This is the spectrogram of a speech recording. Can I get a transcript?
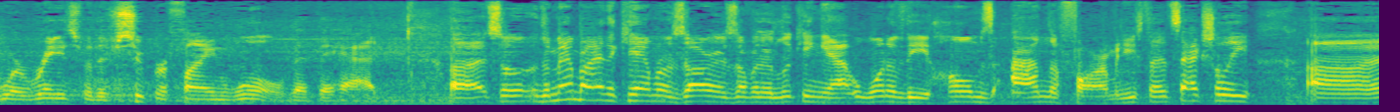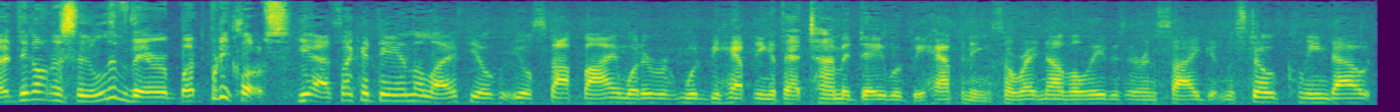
were raised for their super fine wool that they had. Uh, so the man behind the camera, Zara, is over there looking at one of the homes on the farm, and it's actually uh, they don't necessarily live there, but pretty close. Yeah, it's like a day in the life. You'll you'll stop by, and whatever would be happening at that time of day would be happening. So right now the ladies are inside getting the stove cleaned out.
